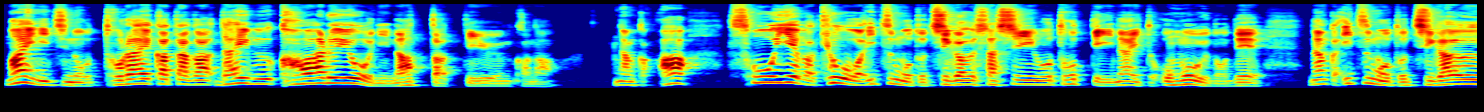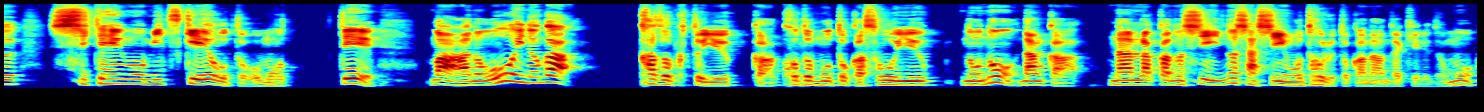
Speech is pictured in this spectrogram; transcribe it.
毎日の捉え方がだいぶ変わるようになったっていうんかな。なんか、あ、そういえば今日はいつもと違う写真を撮っていないと思うので、なんかいつもと違う視点を見つけようと思って、まあ、あの、多いのが家族というか子供とかそういうののなんか何らかのシーンの写真を撮るとかなんだけれども、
